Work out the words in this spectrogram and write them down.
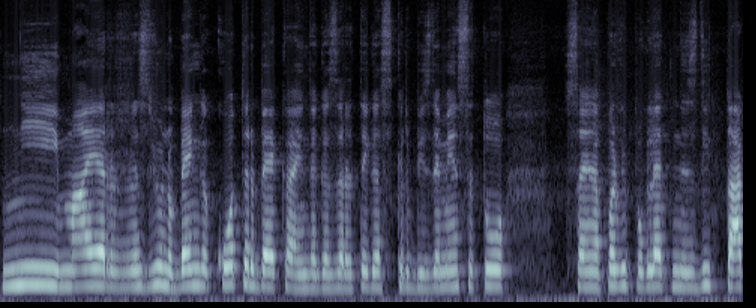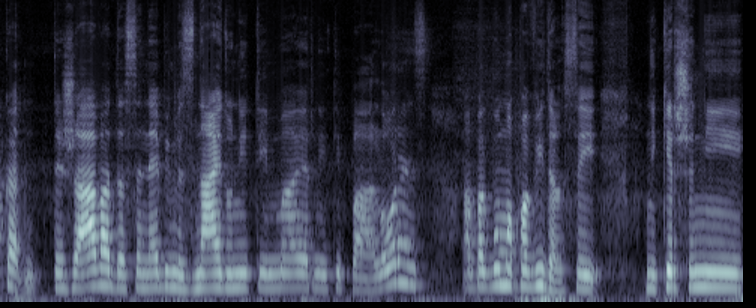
ni Majer razvil nobenega quarterbacka in da ga zaradi tega skrbi. Zdaj meni se to, vsaj na prvi pogled, ne zdi tako težava, da se ne bi znašel niti Majer, niti pa Lawrence ampak bomo pa videli, sej nikjer še ni,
